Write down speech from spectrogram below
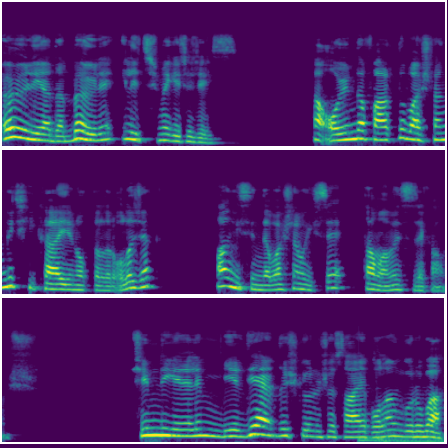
öyle ya da böyle iletişime geçeceğiz. Ha, oyunda farklı başlangıç hikaye noktaları olacak. Hangisinde başlamak ise tamamen size kalmış. Şimdi gelelim bir diğer dış görünüşe sahip olan gruba.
